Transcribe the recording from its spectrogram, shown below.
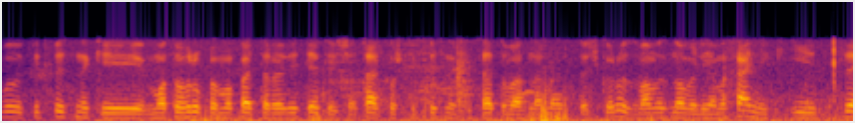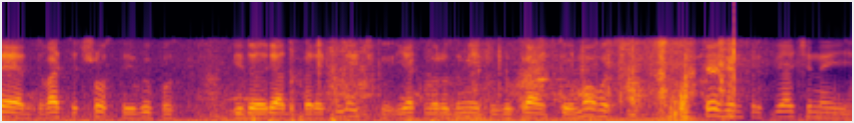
були підписники мотогрупи Мопед Раритетович, також підписники сайту wagnerman.ru. З вами знову Ілля Механік і це 26-й випуск відеоряду переклички. Як ви розумієте, з української мови. Теж він присвячений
